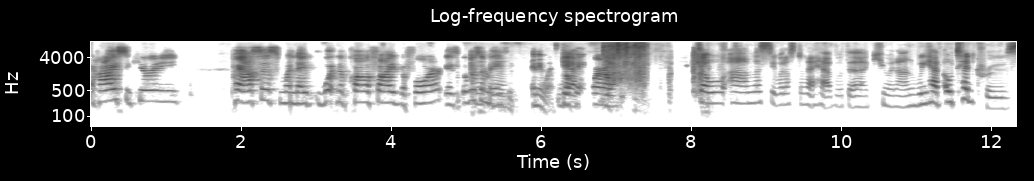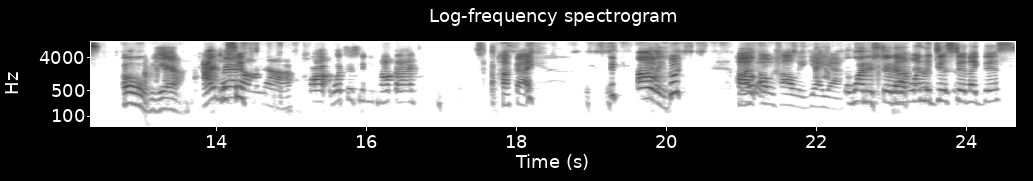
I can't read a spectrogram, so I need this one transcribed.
high security passes when they wouldn't have qualified before. It, it was amazing. Anyway, yeah. Okay, where yeah. So um, let's see, what else did I have with uh, QAnon? We have, oh, Ted Cruz. Oh, yeah. I let's read on, uh, what's his name, Hawkeye? Hawkeye. Hawley. Hawley. Oh, Hawley. Yeah, yeah. The one who stood the up. The one that just stood like this.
